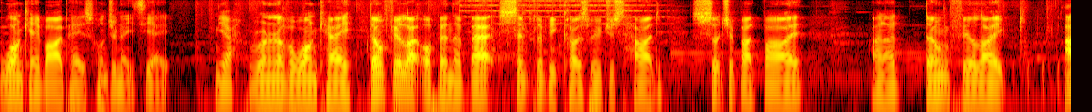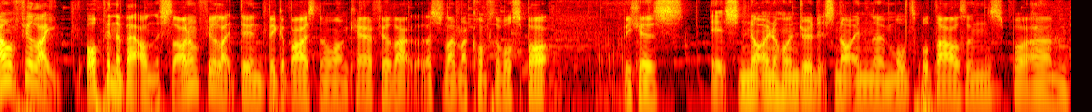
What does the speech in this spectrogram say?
1k buy pays 188. Yeah, run another 1k. Don't feel like upping the bet simply because we've just had such a bad buy. And I don't feel like I don't feel like upping the bet on this slot. I don't feel like doing bigger buys than a 1k. I feel like that's like my comfortable spot because it's not in 100. It's not in the multiple thousands, but um,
